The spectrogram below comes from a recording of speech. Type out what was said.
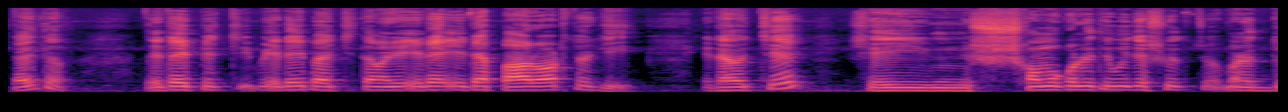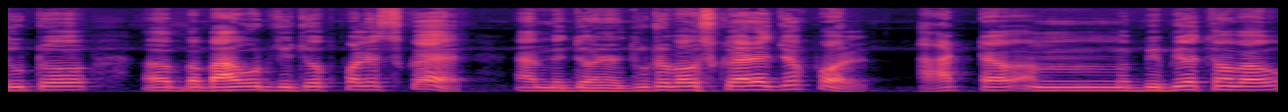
তাই তো? এটাই এটাই পাচ্ছি। তার মানে এটা এটা পাওয়ার অর্থ কী? এটা হচ্ছে সেই সমকোণী ত্রিভুজের সূত্র। মানে দুটো বাহুর যে যোগফলের স্কোয়ার দুটো বাহু স্কোয়ারের যোগফল, আটটা বৃহত্তম বাহু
